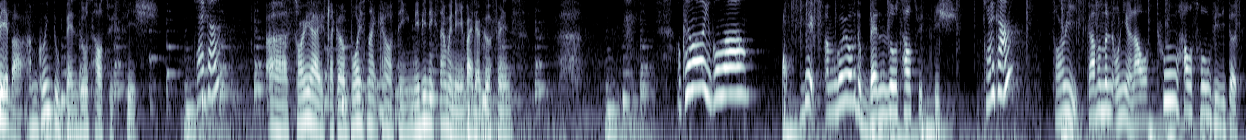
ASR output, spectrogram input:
Babe, ah, I'm going to Benzo's house with fish. Can I come? Uh, sorry, ah, it's like a boys' night kind of thing. Maybe next time when they invite their girlfriends. Okay lor, you go lor. Babe, I'm going over to Benzo's house with fish. Can I come? Sorry, government only allow two household visitors.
